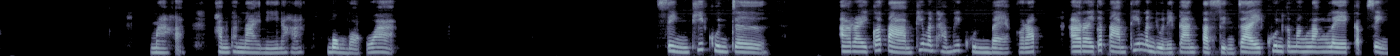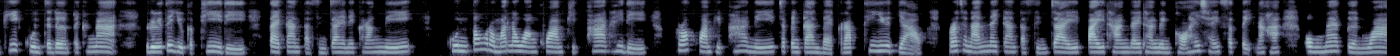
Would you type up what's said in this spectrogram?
มาค่ะคำทำนายนี้นะคะ บ่งบอกว่า สิ่งที่คุณเจอ อะไรก็ตามที่มันทำให้คุณแบกรับ อะไรก็ตามที่มันอยู่ในการตัดสินใจ คุณกำลังลังเลกับสิ่งที่คุณจะเดินไปข้างหน้า หรือจะอยู่กับที่ดี แต่การตัดสินใจในครั้งนี้ คุณต้องระมัดระวังความผิดพลาดให้ดี เพราะความผิดพลาดนี้จะเป็นการแบกรับที่ยืดยาว เพราะฉะนั้นในการตัดสินใจไปทางใดทางหนึ่งขอให้ใช้สตินะคะ องค์แม่เตือนว่า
